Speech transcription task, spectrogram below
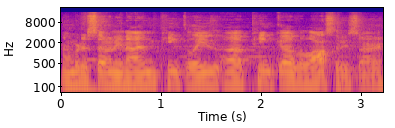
Number to 79, pink uh, pink uh, velocity, sorry.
